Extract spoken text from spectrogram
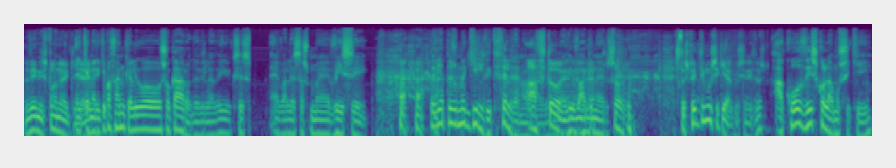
Δίνεις πόνο εκεί. Ε, ε; και μερικοί παθαίνουν και λίγο σοκάρονται. Δηλαδή, ξέρεις, έβαλες, ας πούμε, VC. Παιδιά παίζουμε guilty, τι θέλετε να βάλω. Αυτό δηλαδή, είναι, ναι. Wagner, sorry. Στο σπίτι τι μουσική ακούς συνήθως; Ακούω δύσκολα μουσική,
